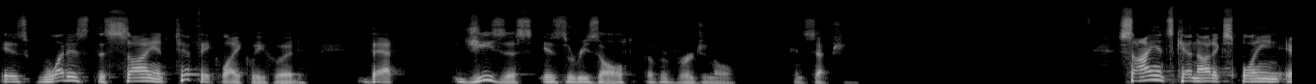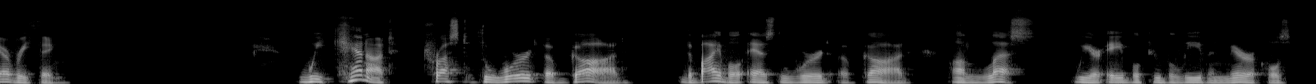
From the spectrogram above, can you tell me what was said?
is what is the scientific likelihood that Jesus is the result of a virginal conception? Science cannot explain everything. We cannot trust the Word of God, the Bible, as the Word of God, unless we are able to believe in miracles.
